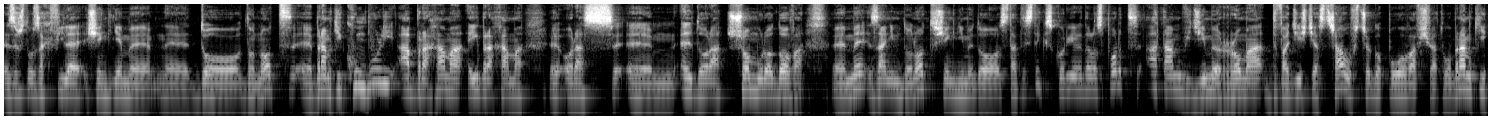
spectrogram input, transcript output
Zresztą za chwilę sięgniemy e, do, do not. E, bramki Kumbuli, Abrahama, Abrahama oraz Eldora Szomurodowa. My, zanim do not, sięgnijmy do statystyk z Corriere Sport, a tam widzimy Roma 20 strzałów, z czego połowa w światło bramki.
